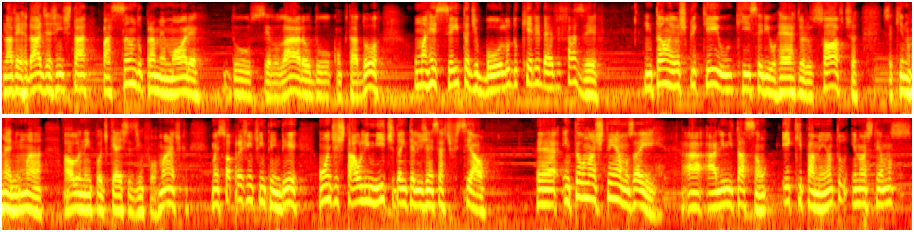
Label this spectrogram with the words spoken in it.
na verdade a gente está passando para a memória do celular ou do computador uma receita de bolo do que ele deve fazer. Então eu expliquei o que seria o hardware o software. Isso aqui não é nenhuma aula nem podcast de informática, mas só para a gente entender onde está o limite da inteligência artificial. É, então nós temos aí a, a limitação equipamento e nós temos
